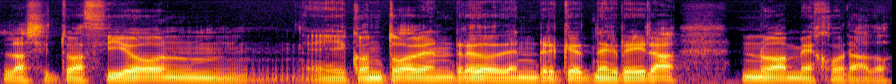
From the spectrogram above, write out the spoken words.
la situación eh, con todo el enredo de Enrique Negreira no ha mejorado.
